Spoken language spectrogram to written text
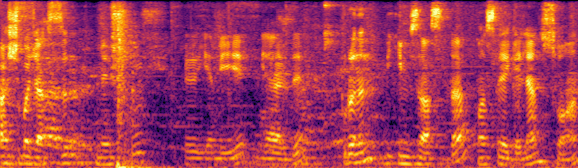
Aşçı bacaksızın meşhur e, yemeği geldi. Buranın bir imzası da masaya gelen soğan.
